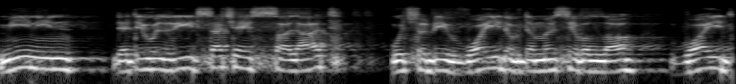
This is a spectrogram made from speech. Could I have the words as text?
Meaning that they will read such a salat which will be void of the mercy of Allah, void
